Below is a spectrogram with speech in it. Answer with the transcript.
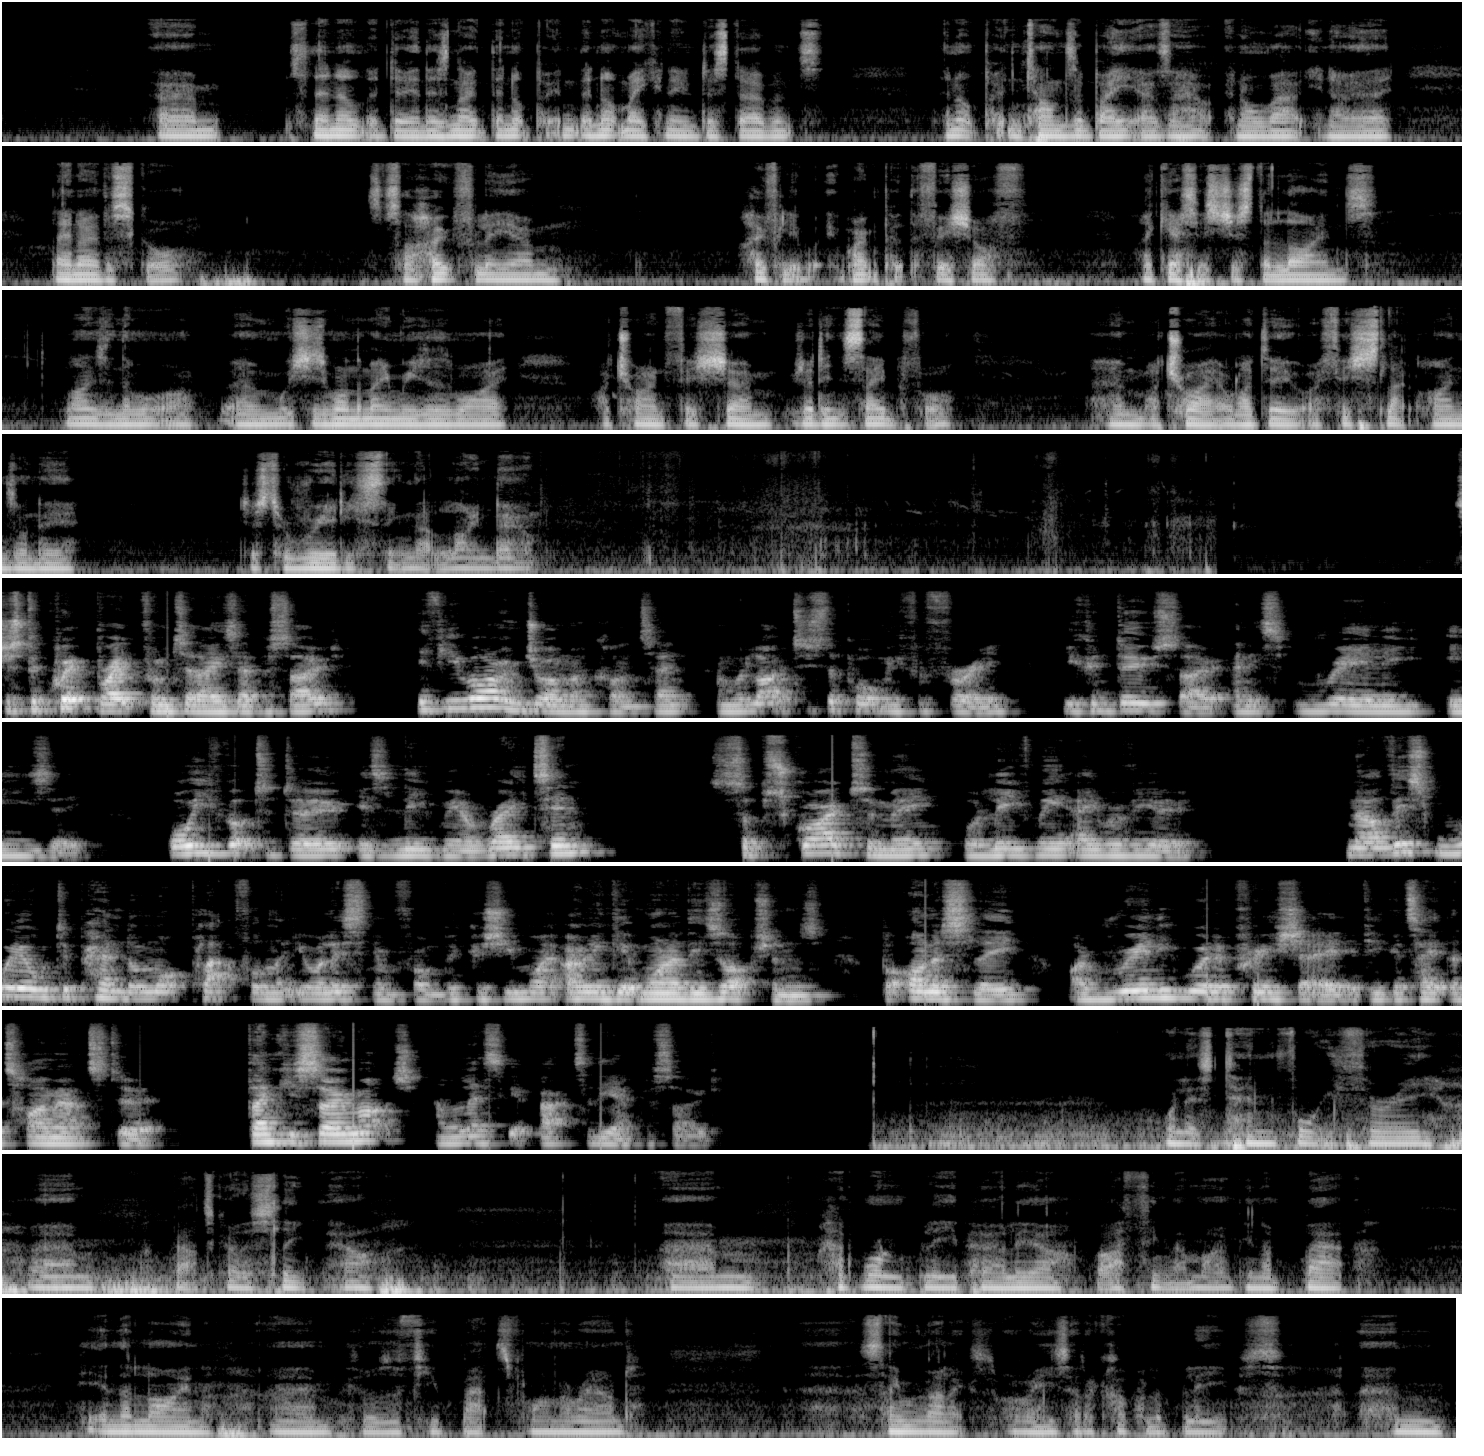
Um, so they know what they're doing. There's no, they're not putting, they're not making any disturbance. They're not putting tons of bait as out and all that. You know, they, they know the score. So hopefully, um, hopefully it won't put the fish off. I guess it's just the lines, lines in the water, um, which is one of the main reasons why I try and fish, um, which I didn't say before. Um, I try it, all I do, I fish slack lines on here just to really sink that line down. Just a quick break from today's episode. If you are enjoying my content and would like to support me for free, you can do so, and it's really easy. All you've got to do is leave me a rating, subscribe to me, or leave me a review. Now, this will depend on what platform that you are listening from because you might only get one of these options. But honestly, I really would appreciate it if you could take the time out to do it. Thank you so much, and let's get back to the episode. Well, it's 10:43. Um, about to go to sleep now. Um, had one bleep earlier, but I think that might have been a bat hitting the line um, because there was a few bats flying around. Same with Alex as well. He's had a couple of bleeps. Um,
